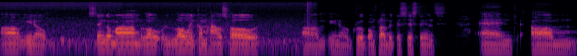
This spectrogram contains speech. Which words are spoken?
Um, you know, single mom, low low income household. Um, you know, grew up on public assistance, and um,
